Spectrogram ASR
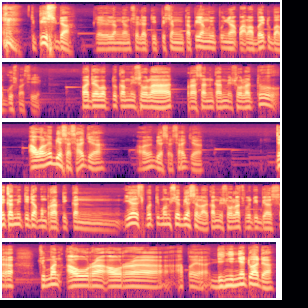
Tipis sudah, ya yang yang saya lihat tipis yang tapi yang punya Pak Laba itu bagus masih pada waktu kami sholat perasaan kami sholat tuh awalnya biasa saja awalnya biasa saja dan kami tidak memperhatikan ya seperti manusia biasa lah kami sholat seperti biasa cuman aura-aura apa ya dinginnya itu ada.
